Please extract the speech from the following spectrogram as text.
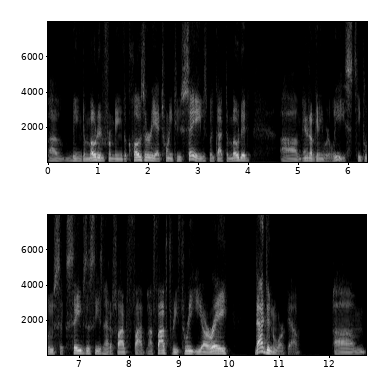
uh, being demoted from being the closer. He had 22 saves, but got demoted um, ended up getting released. He blew six saves this season, had a five five five three three ERA. That didn't work out. Um,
